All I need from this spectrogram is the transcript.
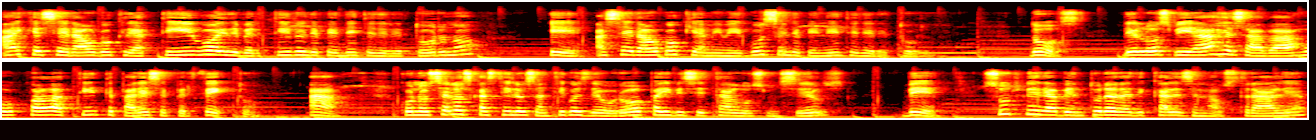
Hay que ser algo creativo y divertido independiente de retorno. E. Hacer algo que a mí me gusta independiente de retorno. 2. De los viajes abajo, ¿cuál a ti te parece perfecto? A. Conocer los castillos antiguos de Europa y visitar los museos. B. Super aventuras radicales en Australia.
